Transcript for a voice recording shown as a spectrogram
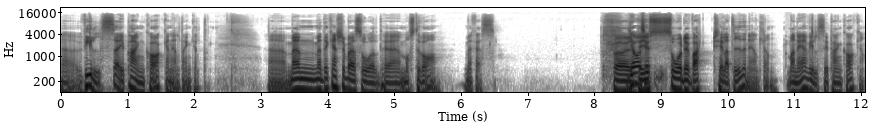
uh, vilse i pannkakan helt enkelt. men, men det kanske bara är så det måste vara med FES. För ja, det är ju alltså, så det varit hela tiden egentligen. Man är vilse i pannkakan.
